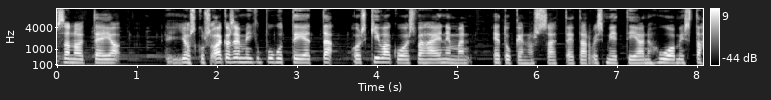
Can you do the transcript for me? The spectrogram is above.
Sanoitte ja joskus aikaisemmin kun puhuttiin, että olisi kiva, kun olisi vähän enemmän etukenossa, että ei tarvitsisi miettiä aina huomista,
